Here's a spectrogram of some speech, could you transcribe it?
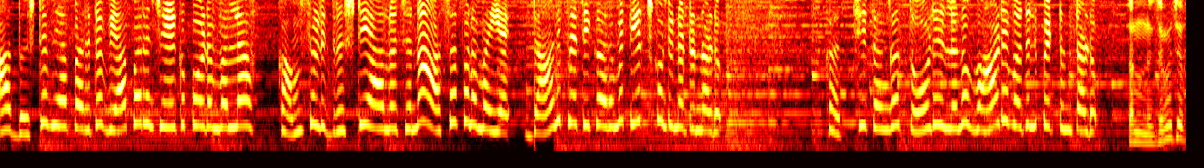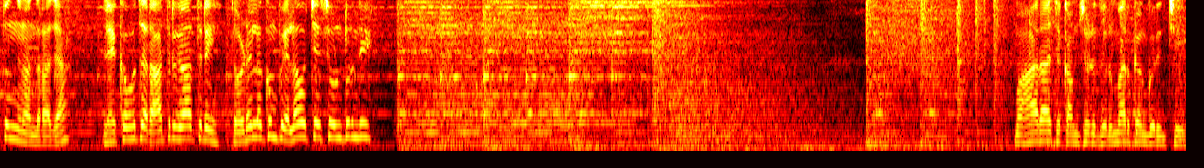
ఆ దుష్ట వ్యాపారితో వ్యాపారం చేయకపోవడం వల్ల కంసుడి దృష్టి ఆలోచన అసఫలమయ్యాయి. దాని ప్రతీకారమే తీర్చుకుంటున్నట్టున్నాడు. ఖచ్చితంగా తోడేళ్ళను వాడే వదిలిపెట్టుంటాడు. తను నిజమే చెప్తుంది నందరాజా. లేకపోతే రాత్రి రాత్రి తోడేళ్ళ గుంపు ఎలా వచ్చేసి ఉంటుంది? మహారాజు కంసుడి దుర్మార్గం గురించి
